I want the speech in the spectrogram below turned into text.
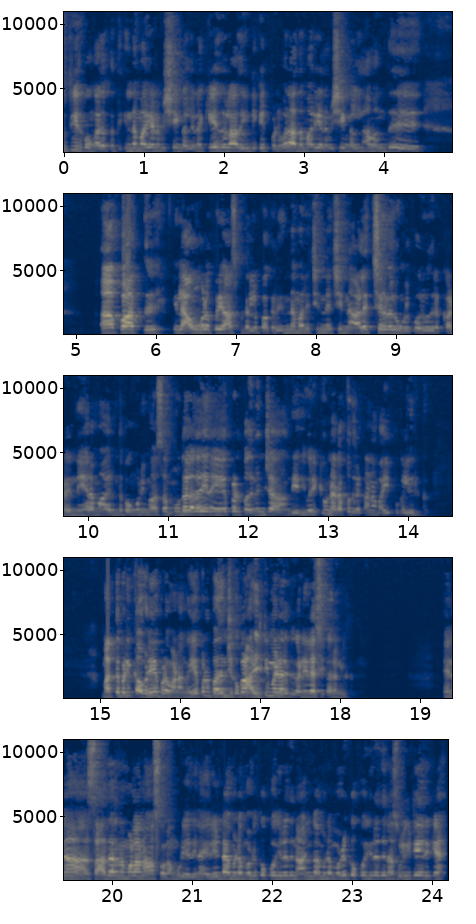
சுற்றி இருக்கவங்க அதை பற்றி இந்த மாதிரியான விஷயங்கள். ஏன்னா கேதுலாம் அதை இண்டிகேட் பண்ணுவார். அந்த மாதிரியான விஷயங்கள்லாம் வந்து பார்த்து இல்லை அவங்கள போய் ஹாஸ்பிட்டலில் பார்க்குறது. இந்த மாதிரி சின்ன சின்ன அலைச்சல்கள் உங்களுக்கு வருவதற்கான நேரமாக இருந்த பங்குனி மாதம் முதல் அதாவது ஏன்னா ஏப்ரல் பதினஞ்சாம் தேதி வரைக்கும் நடப்பதற்கான வாய்ப்புகள் இருக்குது மற்றபடி கவலையே வேணாங்க. ஏப்ரல் பதினஞ்சுக்கு அப்புறம் அல்டிமேட்டாக இருக்குது கன்னிராசிக்காரங்களுக்கு. ஏன்னா சாதாரணமாலாம் நான் சொல்ல முடியாது. ஏன்னா இரண்டாம் இடம் முழுக்க போகிறது நான்காம் இடம் முழுக்க போகிறது நான் சொல்லிட்டே இருக்கேன்.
